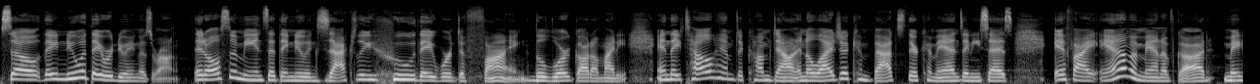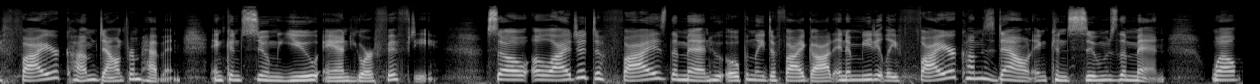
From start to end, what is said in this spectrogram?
So they knew what they were doing was wrong. It also means that they knew exactly who they were defying, the Lord God Almighty. And they tell him to come down, and Elijah combats their commands and he says, If I am a man of God, may fire come down from heaven and consume you and your 50. So Elijah defies the men who openly defy God, and immediately fire comes down and consumes the men. Well,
